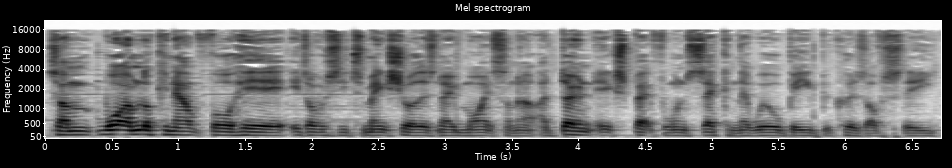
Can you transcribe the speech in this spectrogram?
So I'm, what I'm looking out for here is obviously to make sure there's no mites on her. I don't expect for one second there will be because obviously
